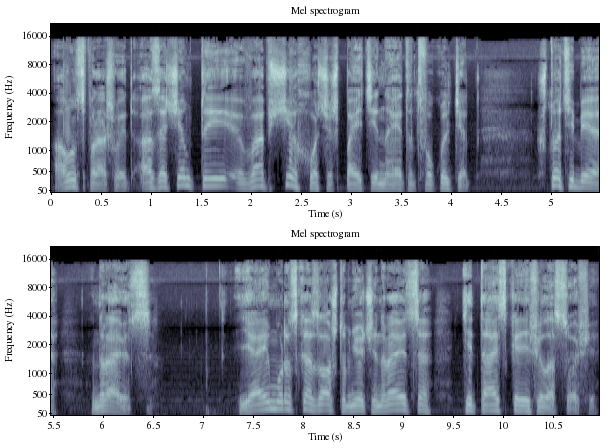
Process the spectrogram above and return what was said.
А он спрашивает, а зачем ты вообще хочешь пойти на этот факультет? Что тебе нравится? Я ему рассказал, что мне очень нравится китайская философия.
